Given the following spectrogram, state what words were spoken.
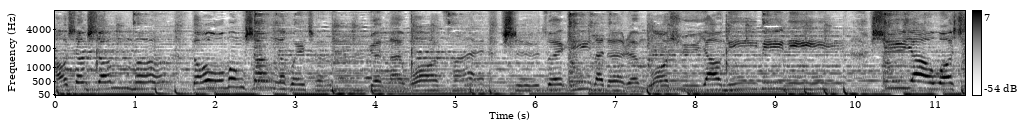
好像什么都蒙上了灰尘。原来我才是最依赖的人，我需要你比你。需要我深，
